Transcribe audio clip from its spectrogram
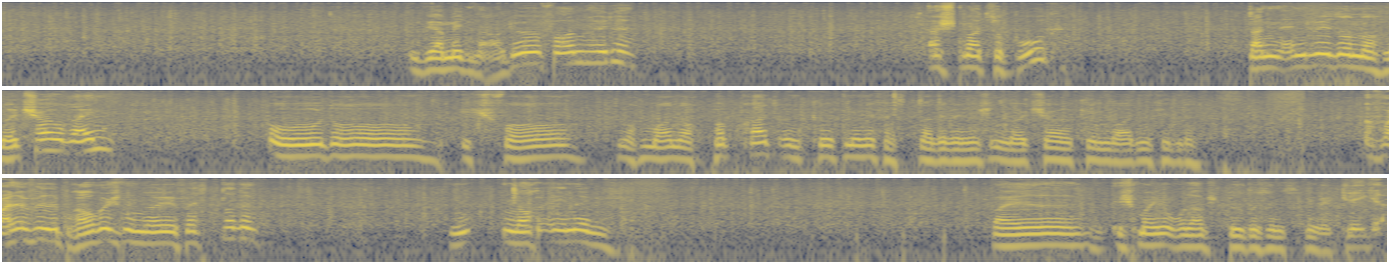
Wir mit dem Auto fahren heute. Erstmal zur Burg. Dann entweder nach Leutschau rein. Oder ich fahre nochmal nach Poprad und kaufe mir eine Festplatte, wenn ich in Leutschau keinen Laden finde. Auf alle Fälle brauche ich eine neue Festplatte. Noch eine, weil ich meine Urlaubsbilder sonst nicht weglege.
